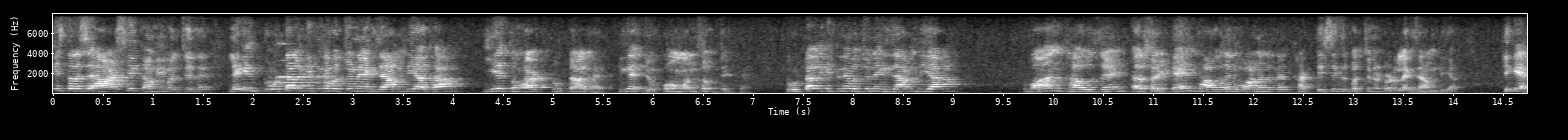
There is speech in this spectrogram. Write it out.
इस तरह से आर्ट्स के कम ही बच्चे थे, लेकिन टोटल कितने बच्चों ने एग्ज़ाम दिया था? ये तुम्हारा टोटल है, ठीक है, जो कॉमन सब्जेक्ट है। टोटल कितने बच्चों ने एग्ज़ाम दिया? 1000 सॉरी 10136 बच्चों ने टोटल एग्ज़ाम दिया, ठीक है?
